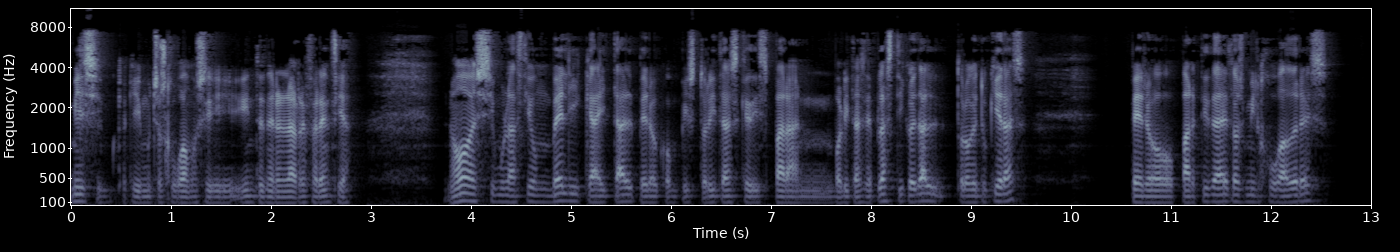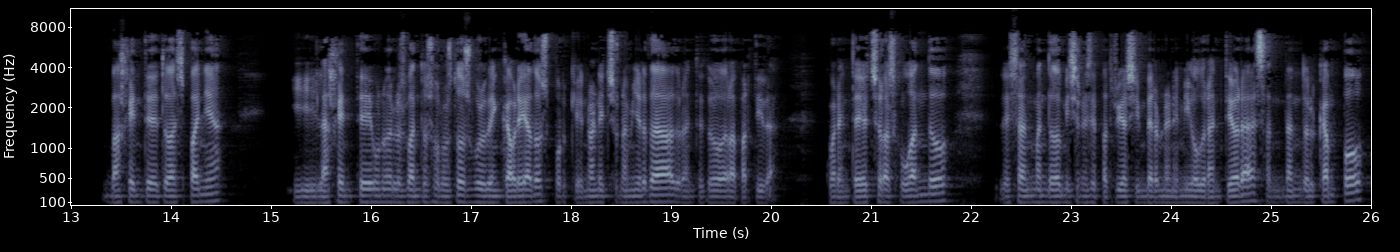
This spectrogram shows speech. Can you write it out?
Milsim, que aquí muchos jugamos y, entender la referencia. No es simulación bélica y tal, pero con pistolitas que disparan bolitas de plástico y tal, todo lo que tú quieras. Pero partida de 2.000 jugadores, va gente de toda España y la gente, uno de los bandos o los dos, vuelven cabreados porque no han hecho una mierda durante toda la partida. 48 horas jugando, les han mandado misiones de patrulla sin ver a un enemigo durante horas, andando el campo,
